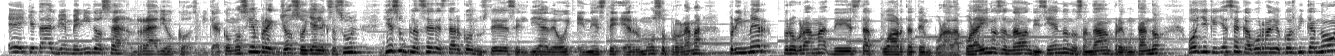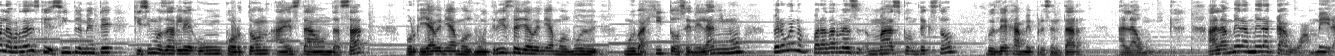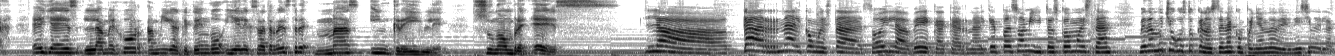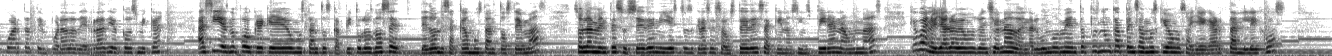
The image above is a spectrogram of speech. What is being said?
Hey, ¿qué tal? Bienvenidos a Radio Cósmica. Como siempre, yo soy Alex Azul y es un placer estar con ustedes el día de hoy en este hermoso programa, primer programa de esta cuarta temporada. Por ahí nos andaban diciendo, nos andaban preguntando, oye, que ya se acabó Radio Cósmica. No, la verdad es que simplemente quisimos darle un cortón a esta onda SAT, porque ya veníamos muy tristes, ya veníamos muy, muy bajitos en el ánimo. Pero bueno, para darles más contexto, pues déjame presentar a la única, a la mera mera caguamera. Ella es la mejor amiga que tengo y el extraterrestre más increíble. Su nombre es... La carnal, ¿cómo estás? Soy la beca, carnal. ¿Qué pasó, amiguitos? ¿Cómo están? Me da mucho gusto que nos estén acompañando el inicio de la cuarta temporada de Radio Cósmica. Así es, no puedo creer que ya llevemos tantos capítulos. No sé de dónde sacamos tantos temas. Solamente suceden y esto es gracias a ustedes, a que nos inspiran aún más. Que bueno, ya lo habíamos mencionado en algún momento, pues nunca pensamos que íbamos a llegar tan lejos.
